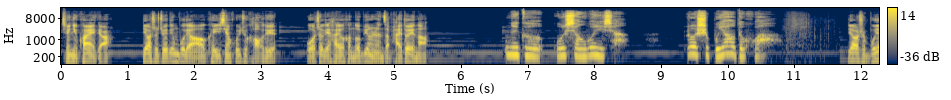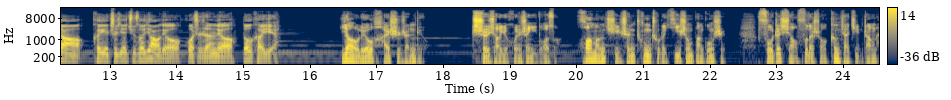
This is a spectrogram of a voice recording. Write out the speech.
请你快一点，要是决定不了，可以先回去考虑。我这里还有很多病人在排队呢。那个，我想问一下，若是不要的话，要是不要，可以直接去做药流或是人流都可以。药流还是人流？池小雨浑身一哆嗦，慌忙起身冲出了医生办公室，抚着小腹的手更加紧张了。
